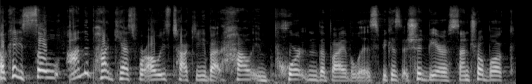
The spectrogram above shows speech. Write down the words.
Okay, so on the podcast, we're always talking about how important the Bible is because it should be our central book.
